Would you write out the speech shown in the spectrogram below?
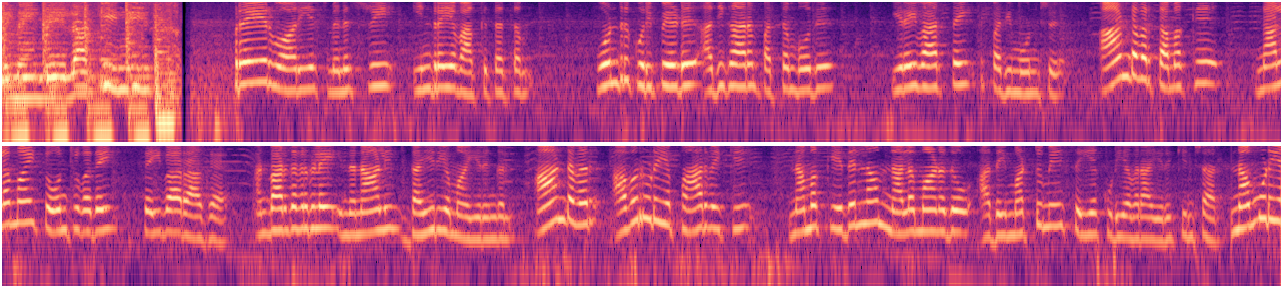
என்னை மேலாக்கி நீர். பிரேயர் வாரியர்ஸ் மினிஸ்ட்ரி இன்றைய வாக்குத்தத்தம். ஒன்று குறிப்பேடு அதிகாரம் பத்தொம்போது இறைவார்த்தை பதிமூன்று. ஆண்டவர் தமக்கு நலமாய் தோன்றுவதை செய்வாராக. அன்பார்ந்தவர்களே இந்த நாளில் தைரியமாயிருங்கள். ஆண்டவர் அவருடைய பார்வைக்கு நமக்கு எதெல்லாம் நலமானதோ அதை மட்டுமே செய்யக்கூடியவராய் இருக்கின்றார் நம்முடைய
